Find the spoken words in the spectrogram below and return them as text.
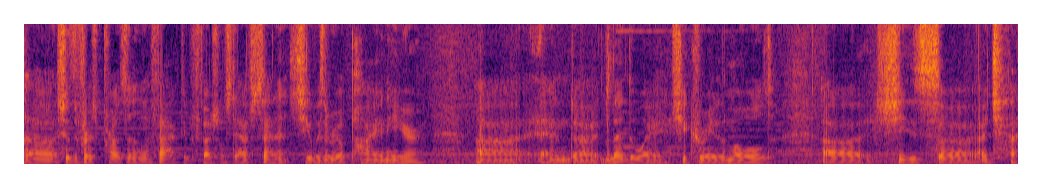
uh, she was the first president of the Faculty Professional Staff Senate. She was a real pioneer uh, and uh, led the way. She created the mold. Uh, she's, uh, I,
